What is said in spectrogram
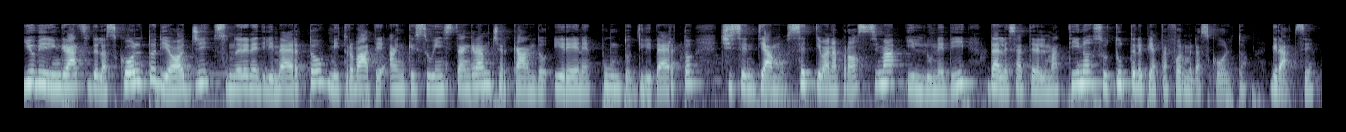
Io vi ringrazio dell'ascolto di oggi, sono Irene Di Liberto, mi trovate anche su Instagram cercando irene.diliberto, ci sentiamo settimana prossima, il lunedì, dalle 7 del mattino su tutte le piattaforme d'ascolto. Grazie.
